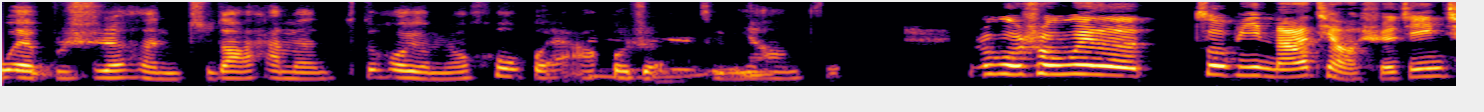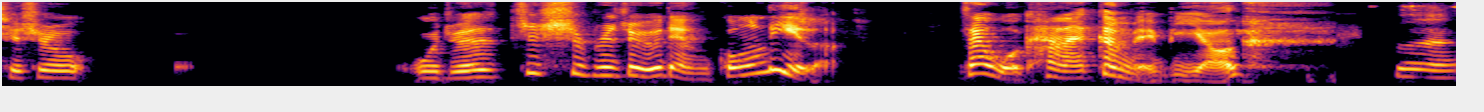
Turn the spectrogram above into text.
我也不是很知道他们最后有没有后悔啊，或者怎么样子。如果说为了作弊拿奖学金，其实我觉得这是不是就有点功利了？在我看来更没必要了。对，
